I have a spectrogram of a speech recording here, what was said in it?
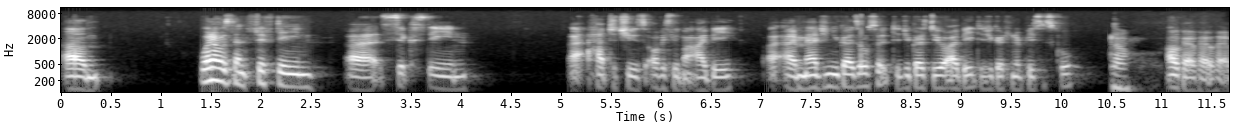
Um, when I was then 15, uh, 16, I had to choose obviously my IB. I, I, imagine you guys also, did you guys do your IB? Did you go to a piece of school? No. Okay, okay, okay.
